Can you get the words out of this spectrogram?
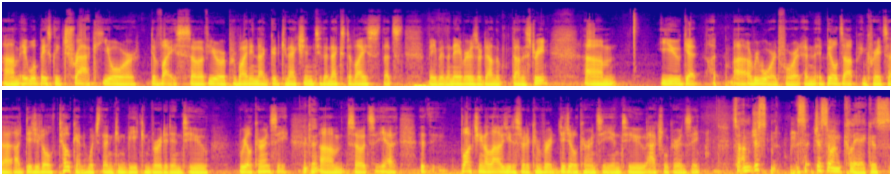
Um, it will basically track your device. So if you're providing that good connection to the next device, that's maybe the neighbors or down the down the street. Um, you get a, a reward for it, and it builds up and creates a, a digital token, which then can be converted into real currency. Okay. Um, so it's yeah, the, blockchain allows you to sort of convert digital currency into actual currency. So I'm just so- just so I'm clear because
